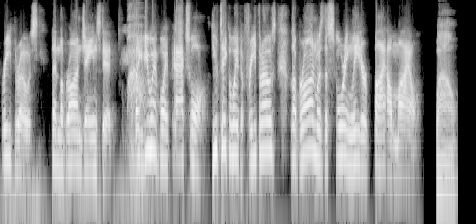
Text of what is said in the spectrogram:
free throws than LeBron James did. Like if you went by actual, you take away the free throws, LeBron was the scoring leader by a mile. Wow.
